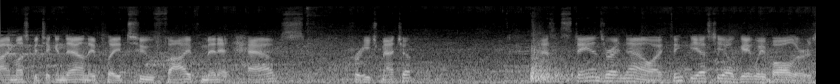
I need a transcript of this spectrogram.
Time must be ticking down. They play two five minute halves for each matchup. And as it stands right now, I think the STL Gateway Ballers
